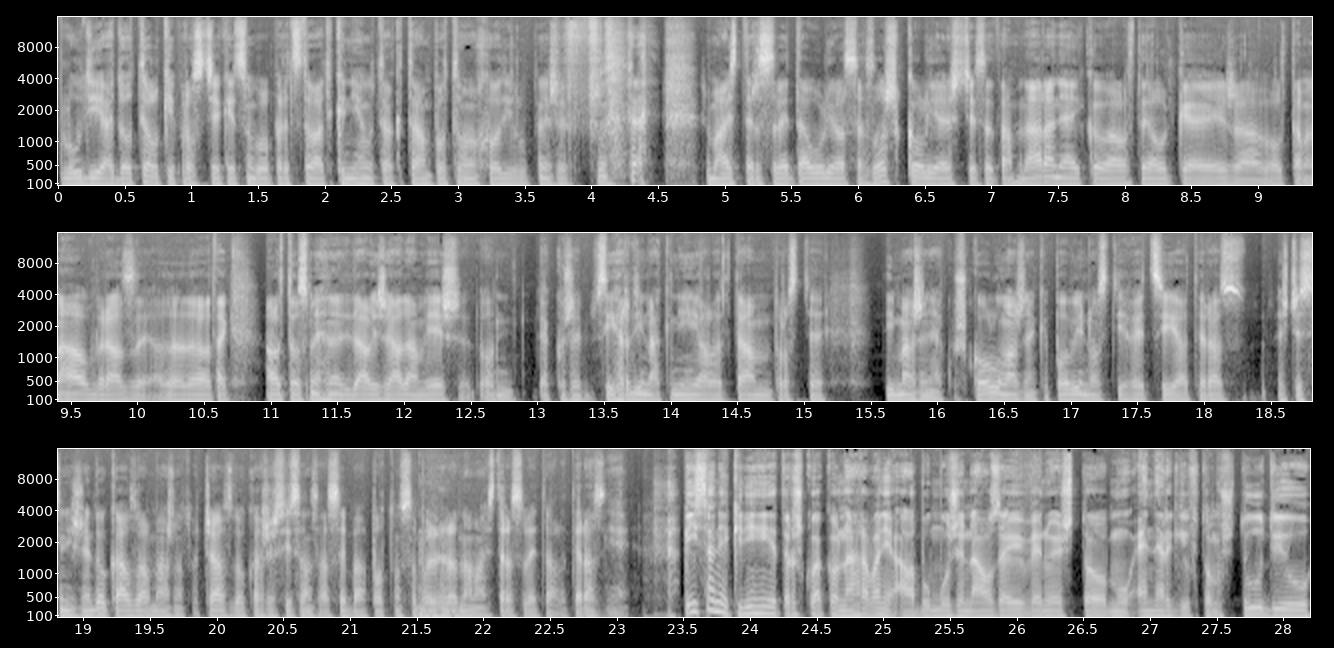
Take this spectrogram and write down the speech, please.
ľudí aj do telky, proste keď som bol predstavať knihu, tak tam potom chodil úplne, že, že majster sveta ulial sa zo školy a ešte sa tam naraňajkoval v telke, vieš, a bol tam na obraze. A, a, a, tak, ale to sme hneď dali, že Adam, vieš, on akože si hrdina knihy, ale tam proste ty máš nejakú školu, máš nejaké povinnosti, veci a teraz ešte si nič nedokázal, máš na to čas, dokážeš si sám za seba a potom sa môžeš hrať na majstra sveta, ale teraz nie. Písanie knihy je trošku ako nahrávanie albumu, že naozaj venuješ tomu energiu v tom štúdiu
